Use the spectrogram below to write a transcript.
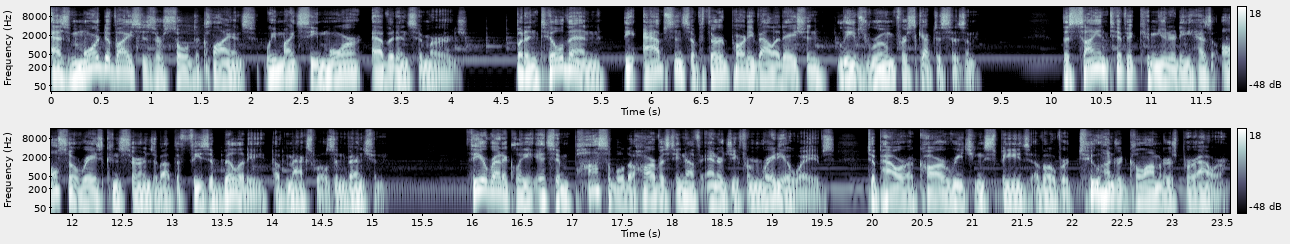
As more devices are sold to clients, we might see more evidence emerge. But until then, the absence of third-party validation leaves room for skepticism. The scientific community has also raised concerns about the feasibility of Maxwell's invention. Theoretically, it's impossible to harvest enough energy from radio waves to power a car reaching speeds of over 200 kilometers per hour.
